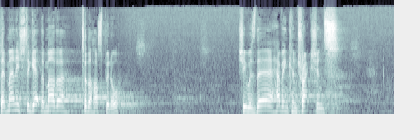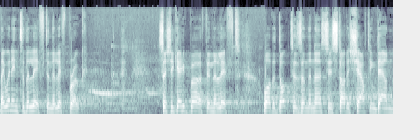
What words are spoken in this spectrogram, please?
They've managed to get the mother to the hospital she was there having contractions. They went into the lift and the lift broke. So she gave birth in the lift while the doctors and the nurses started shouting down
